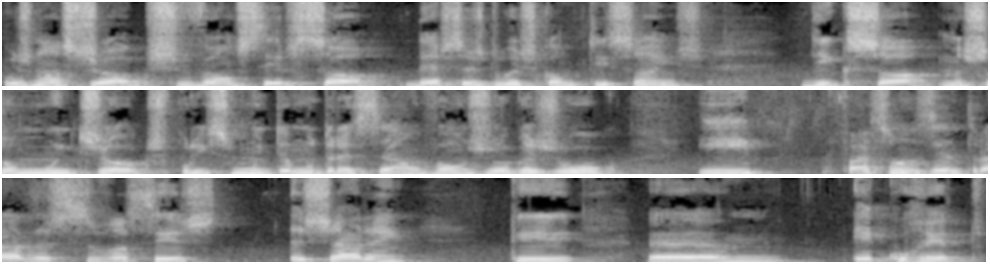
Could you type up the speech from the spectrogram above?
os nossos jogos vão ser só destas duas competições. Digo só, mas são muitos jogos, por isso muita moderação, vão jogo a jogo e façam as entradas se vocês acharem que um, é correto.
